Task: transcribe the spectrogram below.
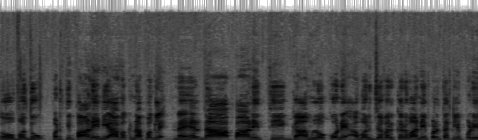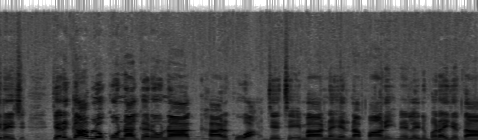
તો વધુ પડતી પાણીની આવકના પગલે નહેરના પાણીથી ગામ લોકોને અવરજવર કરવાની પણ તકલીફ પડી રહી છે. જ્યારે ગામ લોકોના ઘરોના ખારકુવા જે છે, એમાં નહેરના પાણીને લઈને ભરાઈ જતા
